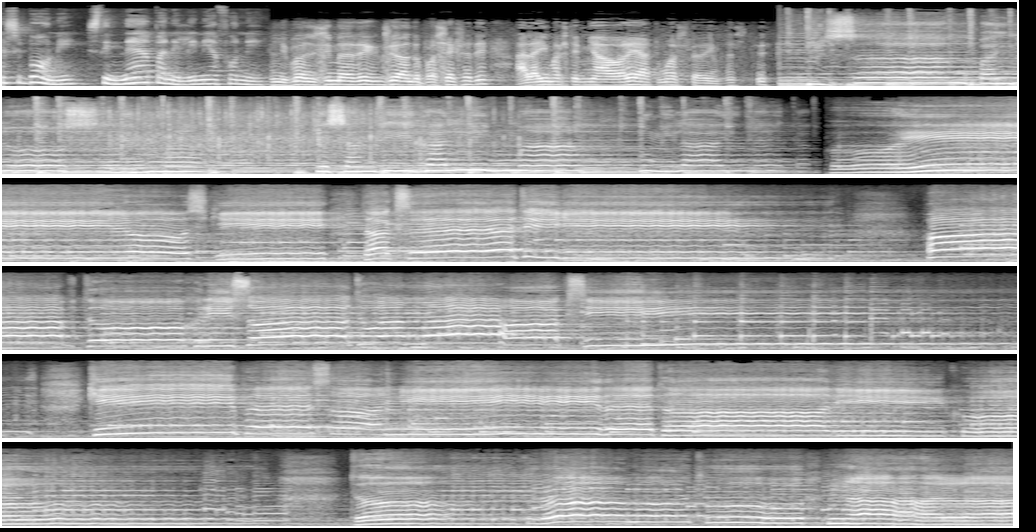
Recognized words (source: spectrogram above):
Συμπόνη στη νέα Πανελλήνια Φωνή. Λοιπόν, σήμερα δεν ξέρω αν το προσέξατε, αλλά είμαστε μια ωραία ατμόσφαιρα είμαστε. Σαν παλιό σινεμά και σαν τη γαλήμα που μιλάει με τα... Ο ήλιος κοίταξε τη γη απ' το χρυσό να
